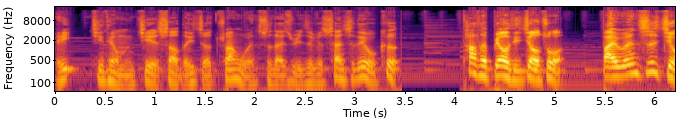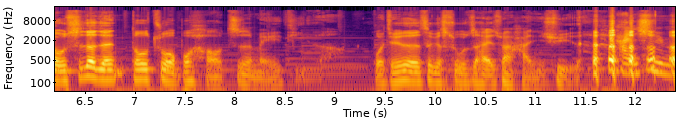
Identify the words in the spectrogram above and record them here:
哎，今天我们介绍的一则专文是来自于这个三十六氪，它的标题叫做“百分之九十的人都做不好自媒体”。我觉得这个数字还算含蓄的，含蓄吗？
